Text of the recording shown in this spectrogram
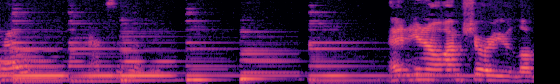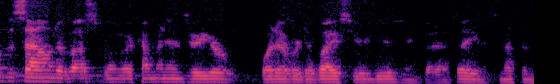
Grow, absolutely. And you know, I'm sure you love the sound of us when we're coming in through your whatever device you're using. But I tell you, it's nothing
